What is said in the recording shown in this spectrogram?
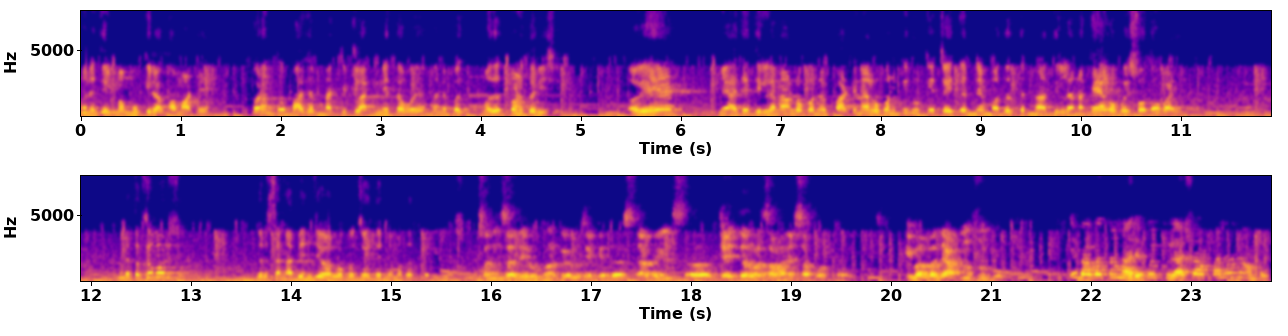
મને જેલમાં મૂકી રાખવા માટે. પરંતુ ભાજપના કેટલાક નેતાઓએ મને મદદ પણ કરી છે. હવે મેં આજે જિલ્લાના લોકોને પાર્ટીના લોકોને કીધું કે ચૈતન્ય મદદ જિલ્લાના કયા લોકો શોધો ભાઈ? મને તો ખબર છે. દર્શનાબેન જેવા લોકો ચૈતન્ય મદદ કરી રહ્યા છે. સંસદે એવું પણ કહ્યું છે કે દર્શના બેન ચૈતન્ય વસાવાને સપોર્ટ કરે એ બાબતે આપનું શું કહેવું? એ બાબતમાં મારે કોઈ ખુલાસો આપવાનો ના હોય.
